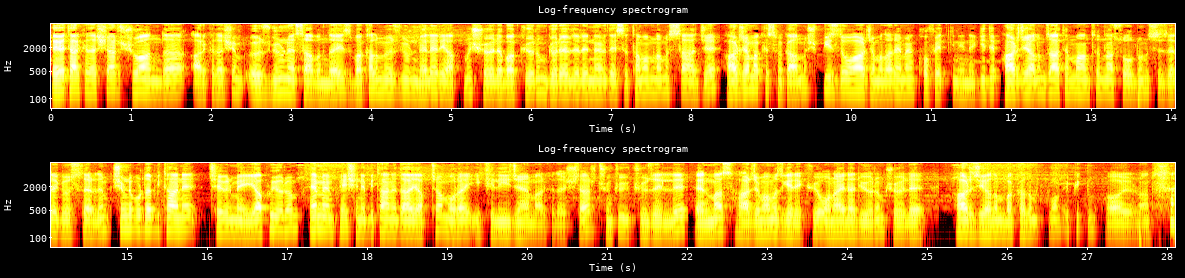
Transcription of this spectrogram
Evet arkadaşlar şu anda arkadaşım Özgür'ün hesabındayız. Bakalım Özgür neler yapmış. Şöyle bakıyorum görevleri neredeyse tamamlamış sadece. Harcama kısmı kalmış. Biz de o harcamaları hemen kof etkinliğine gidip harcayalım. Zaten mantığın nasıl olduğunu sizlere gösterdim. Şimdi burada bir tane çevirmeyi yapıyorum. Hemen peşine bir tane daha yapacağım. Orayı ikileyeceğim arkadaşlar. Çünkü 250 elmas harcamamız gerekiyor. Onayla diyorum. Şöyle harcayalım bakalım. Lan epik mi? Hayır lan.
